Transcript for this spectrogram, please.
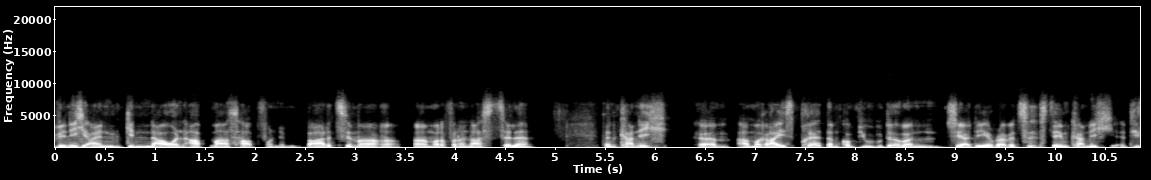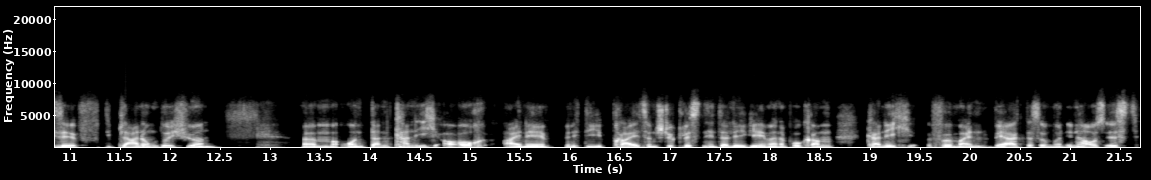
wenn ich einen genauen Abmaß habe von dem Badezimmer ähm, oder von einer Nasszelle, dann kann ich ähm, am Reißbrett, am Computer, über ein CAD, Revit-System, kann ich diese, die Planung durchführen und dann kann ich auch eine, wenn ich die Preis- und Stücklisten hinterlege in meinem Programm, kann ich für mein Werk, das irgendwann in-house ist,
